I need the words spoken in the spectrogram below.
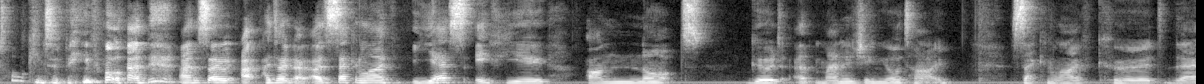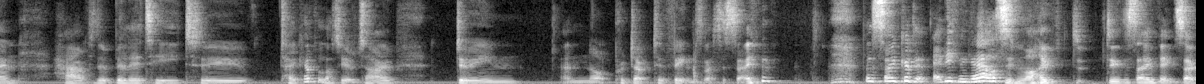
talking to people and, and so I, I don't know a second life yes if you are not good at managing your time second life could then have the ability to take up a lot of your time doing and not productive things let us say but so could anything else in life do the same thing so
